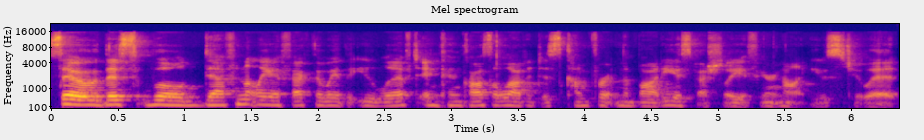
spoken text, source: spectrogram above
So, this will definitely affect the way that you lift and can cause a lot of discomfort in the body, especially if you're not used to it.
